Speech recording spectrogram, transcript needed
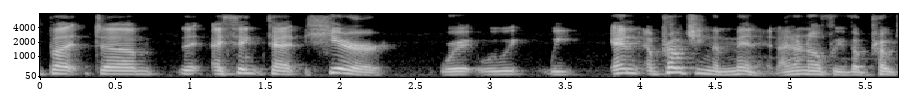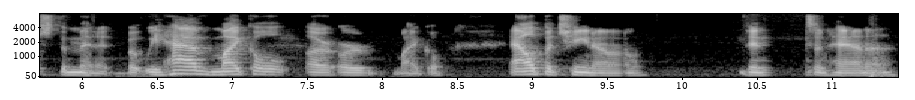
but um, I think that here we we we and approaching the minute. I don't know if we've approached the minute, but we have Michael or, or Michael Al Pacino, Vincent Hanna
